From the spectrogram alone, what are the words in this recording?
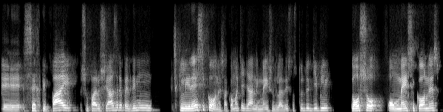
Ε, σε χτυπάει, σου παρουσιάζει ρε παιδί μου σκληρές εικόνες, ακόμα και για animation. Δηλαδή στο Studio Ghibli τόσο ομές εικόνες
